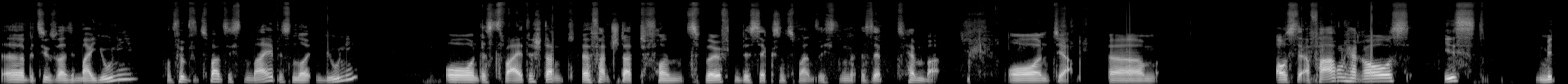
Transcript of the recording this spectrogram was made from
äh, beziehungsweise Mai, Juni, vom 25. Mai bis 9. Juni. Und das zweite stand, äh, fand statt von 12. bis 26. September. Und ja, ähm, aus der Erfahrung heraus ist mit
